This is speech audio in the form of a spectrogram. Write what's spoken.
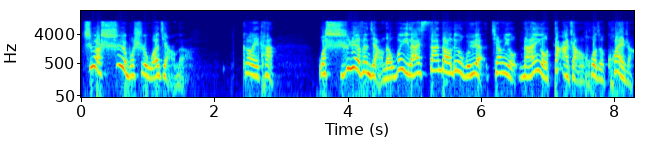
这是不是我讲的？各位看，我十月份讲的，未来三到六个月将有难有大涨或者快涨。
